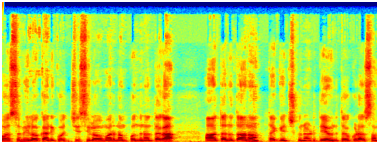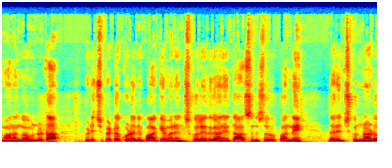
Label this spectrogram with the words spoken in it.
కోసం ఈ లోకానికి వచ్చి శిలో మరణం పొందినంతగా తను తాను తగ్గించుకున్నాడు. దేవునితో కూడా సమానంగా ఉండుట విడిచిపెట్టకూడని భాగ్యం అని ఎంచుకోలేదు కానీ దాసుని స్వరూపాన్ని ధరించుకున్నాడు.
